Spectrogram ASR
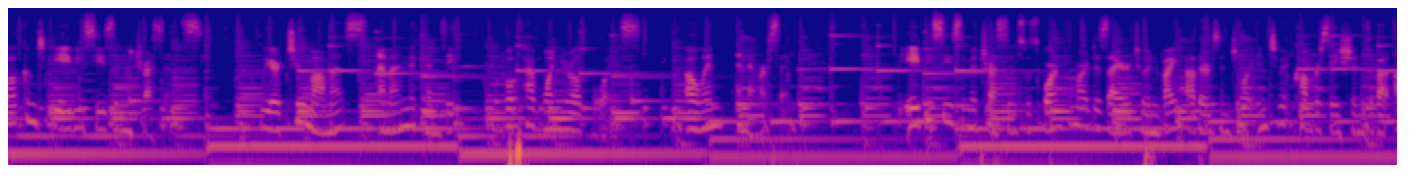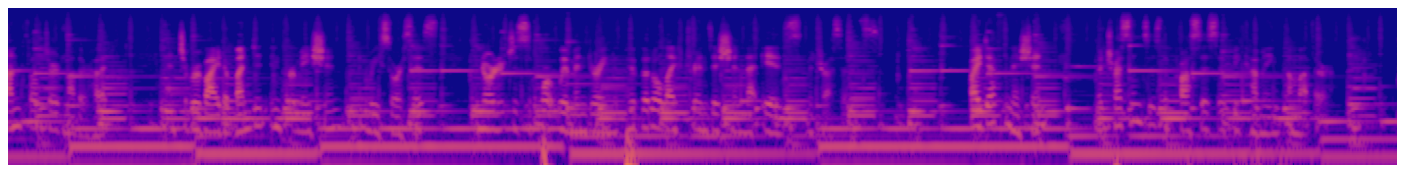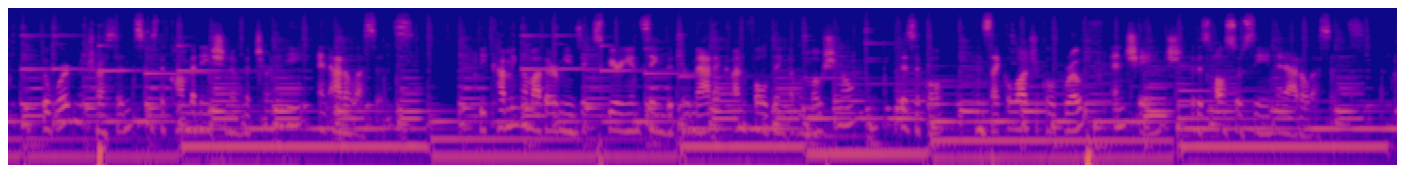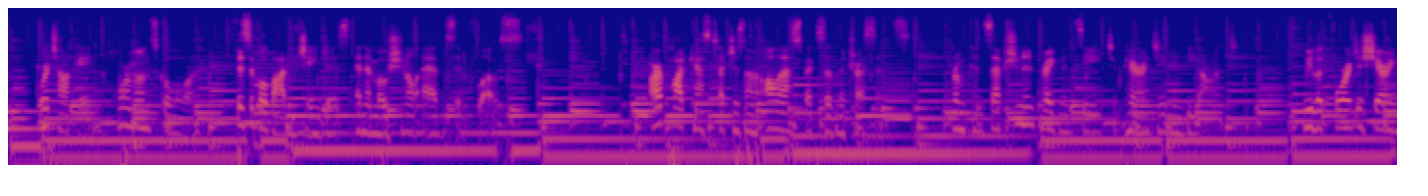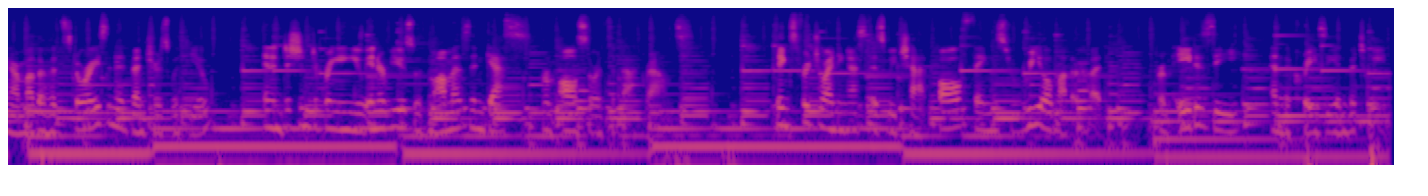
Welcome to the ABCs of Matrescence. We are two mamas, Emma and Mackenzie, who both have one year old boys, Owen and Emerson. The ABCs of Matrescence was born from our desire to invite others into our intimate conversations about unfiltered motherhood and to provide abundant information and resources in order to support women during the pivotal life transition that is matrescence. By definition, matrescence is the process of becoming a mother. The word matrescence is the combination of maternity and adolescence. Becoming a mother means experiencing the dramatic unfolding of emotional, physical, and psychological growth and change that is also seen in adolescence. We're talking hormones galore, physical body changes, and emotional ebbs and flows. Our podcast touches on all aspects of matrescence, from conception and pregnancy to parenting and beyond. We look forward to sharing our motherhood stories and adventures with you, in addition to bringing you interviews with mamas and guests from all sorts of backgrounds. Thanks for joining us as we chat all things real motherhood, from A to Z and the crazy in between.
